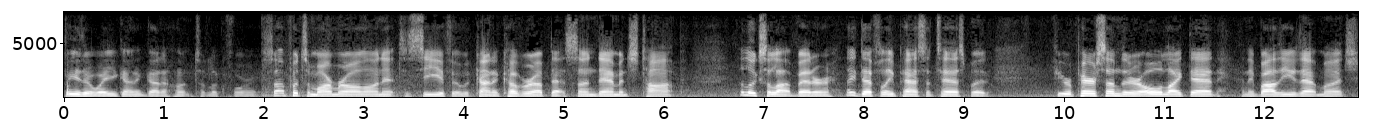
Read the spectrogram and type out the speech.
But either way, you kind of got to hunt to look for it. So I put some armor all on it to see if it would kind of cover up that sun damaged top. It looks a lot better. They definitely pass the test, but if you repair some that are old like that and they bother you that much,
